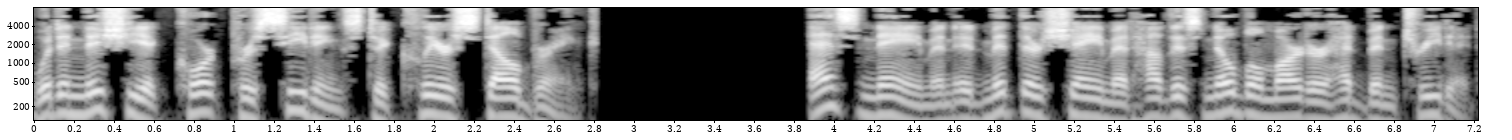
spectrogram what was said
would initiate court proceedings to clear Stellbrink's name and admit their shame at how this noble martyr had been treated.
